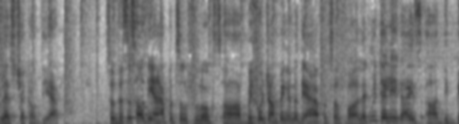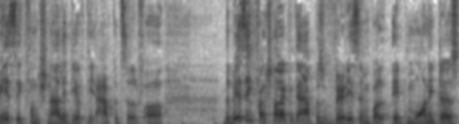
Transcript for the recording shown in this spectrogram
let's check out the app. So this is how the app itself looks. Uh, before jumping into the app itself, uh, let me tell you guys uh, the basic functionality of the app itself. Uh, the basic functionality of the app is very simple. It monitors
